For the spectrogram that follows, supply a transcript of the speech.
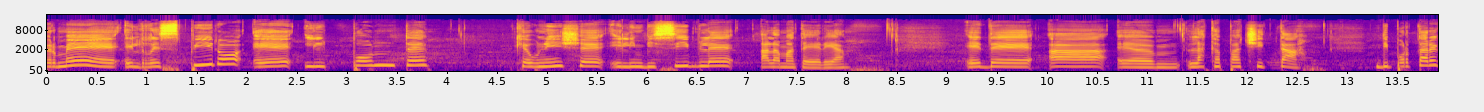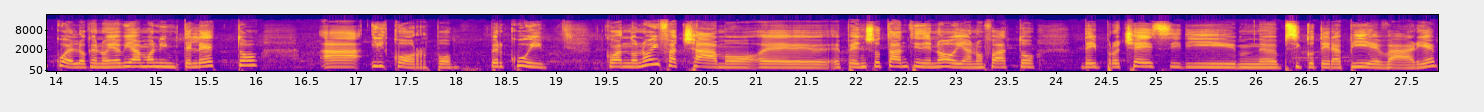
Per me il respiro è il ponte che unisce l'invisibile alla materia ed è, ha ehm, la capacità di portare quello che noi abbiamo nell'intelletto al corpo. Per cui quando noi facciamo, eh, penso tanti di noi hanno fatto dei processi di mh, psicoterapie varie,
